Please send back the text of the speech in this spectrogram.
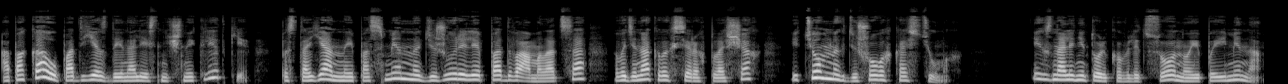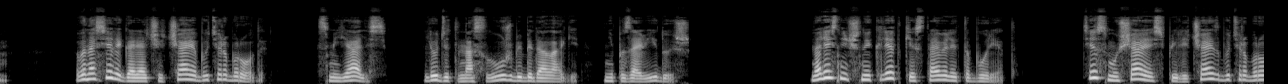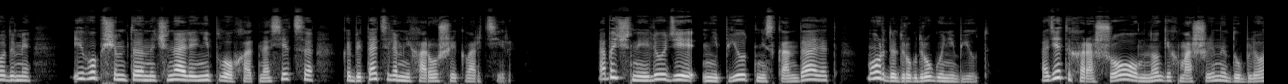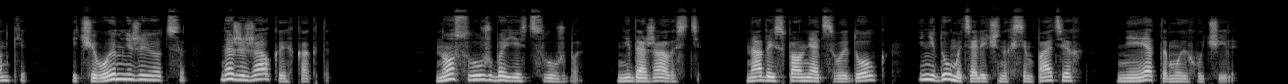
А пока у подъезда и на лестничной клетке постоянно и посменно дежурили по два молодца в одинаковых серых плащах и темных дешевых костюмах. Их знали не только в лицо, но и по именам. Выносили горячий чай и бутерброды. Смеялись. Люди-то на службе, бедолаги, не позавидуешь. На лестничной клетке ставили табурет. Те, смущаясь, пили чай с бутербродами и, в общем-то, начинали неплохо относиться к обитателям нехорошей квартиры. Обычные люди не пьют, не скандалят, морды друг другу не бьют. Одеты хорошо, у многих машины, дубленки. И чего им не живется, даже жалко их как-то. Но служба есть служба, не до жалости. Надо исполнять свой долг и не думать о личных симпатиях, не этому их учили.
